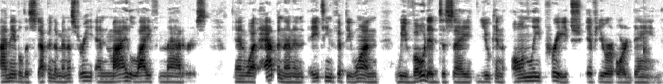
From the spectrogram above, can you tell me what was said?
I'm able to step into ministry and my life matters. And what happened then in 1851, we voted to say you can only preach if you're ordained.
